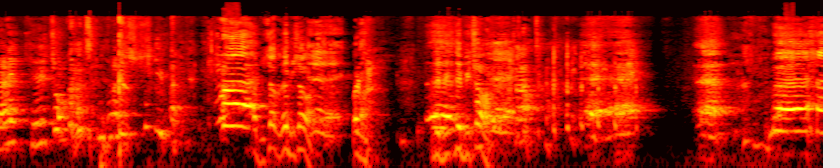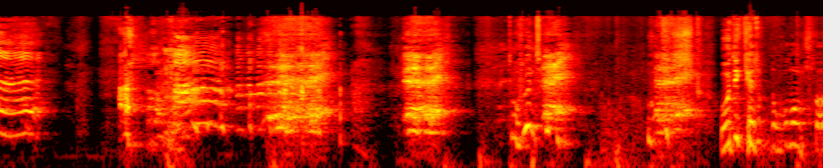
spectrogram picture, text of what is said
와. 야, 이 개총 같은 년아, 이 씨발. 아, 미쳤다, 내 미쳤다. 빨리, 빨리. 내, 미- 내 미쳤다. 도른자. 어디 계속 똥구멍 추가.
